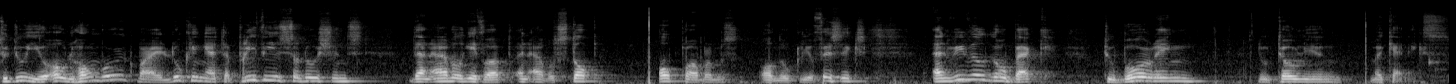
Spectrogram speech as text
to do your own homework by looking at the previous solutions, then I will give up and I will stop all problems on nuclear physics and we will go back to boring Newtonian mechanics.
